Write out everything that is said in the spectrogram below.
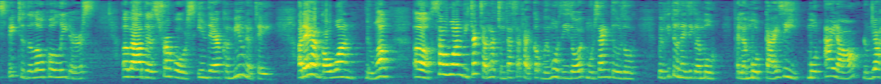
speak to the local leaders about the struggles in their community. Ở đây là có one, đúng không? Ờ, sau one thì chắc chắn là chúng ta sẽ phải cộng với một gì rồi, một danh từ rồi. Bởi vì cái từ này dịch là một, phải là một cái gì, một ai đó, đúng chưa?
